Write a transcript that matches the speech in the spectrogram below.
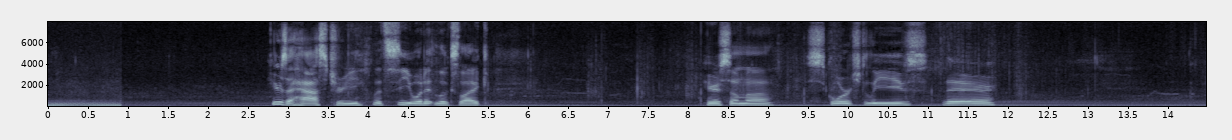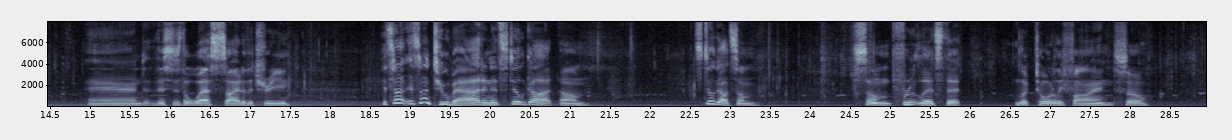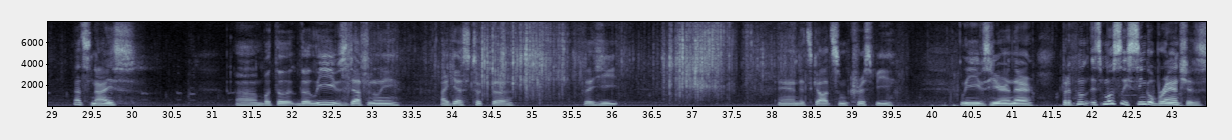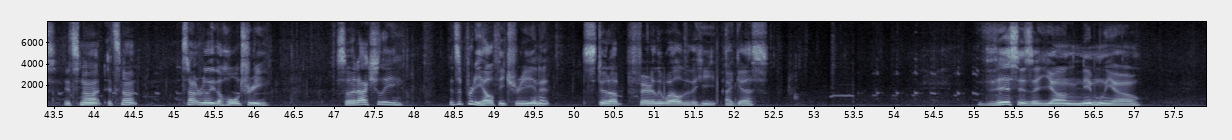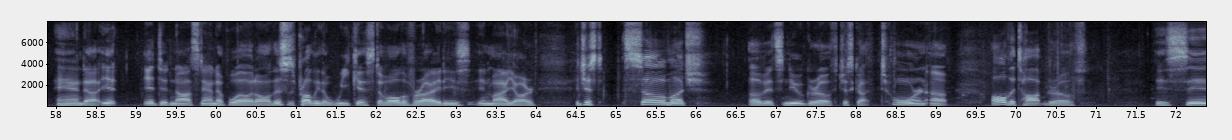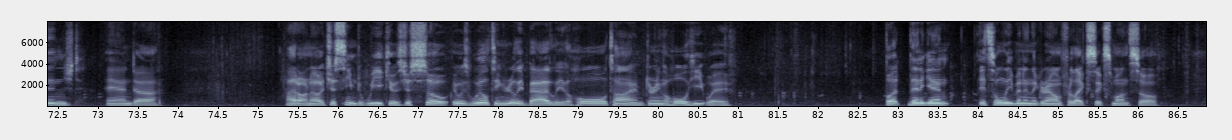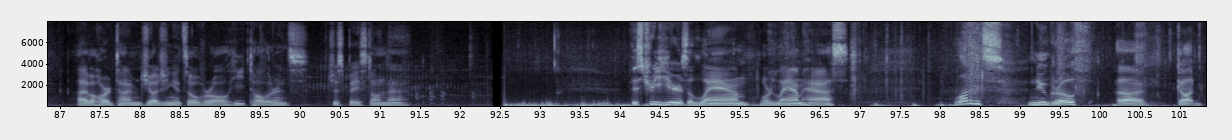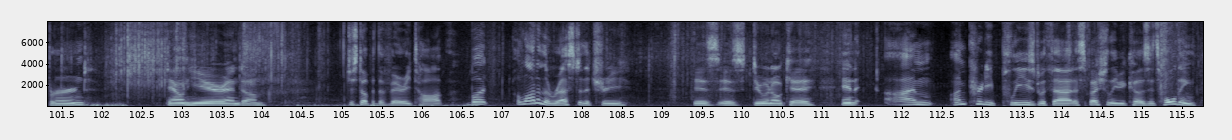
Here's a Hass tree. Let's see what it looks like. Here's some uh, scorched leaves there. And this is the west side of the tree. It's not it's not too bad and it's still got um still got some some fruitlets that look totally fine, so that's nice. Um, but the, the leaves definitely, I guess, took the, the heat and it's got some crispy leaves here and there. But it's mostly single branches. It's not, it's not, it's not really the whole tree. So it actually, it's a pretty healthy tree and it stood up fairly well to the heat, I guess. This is a young Nimlioh and uh, it, it did not stand up well at all. This is probably the weakest of all the varieties in my yard. It just so much of its new growth just got torn up. All the top growth is singed and uh, I don't know, it just seemed weak. It was just so, it was wilting really badly the whole time during the whole heat wave. But then again, it's only been in the ground for like six months, so I have a hard time judging its overall heat tolerance just based on that. This tree here is a lamb or lamb Hass. A lot of its new growth uh, got burned down here and um, just up at the very top, but a lot of the rest of the tree is is doing okay, and I'm I'm pretty pleased with that, especially because it's holding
